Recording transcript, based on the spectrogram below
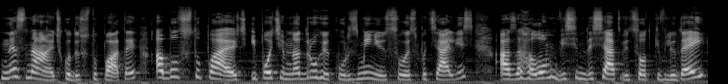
не знають, куди вступати, або вступають і потім на другий курс змінюють свою спеціальність. А загалом 80% людей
